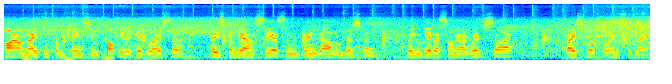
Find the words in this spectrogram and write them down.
Hi, I'm Nathan from Cleanskin Coffee, the head roaster. Please come down and see us in Brendale and Brisbane. We can get us on our website, Facebook or Instagram.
